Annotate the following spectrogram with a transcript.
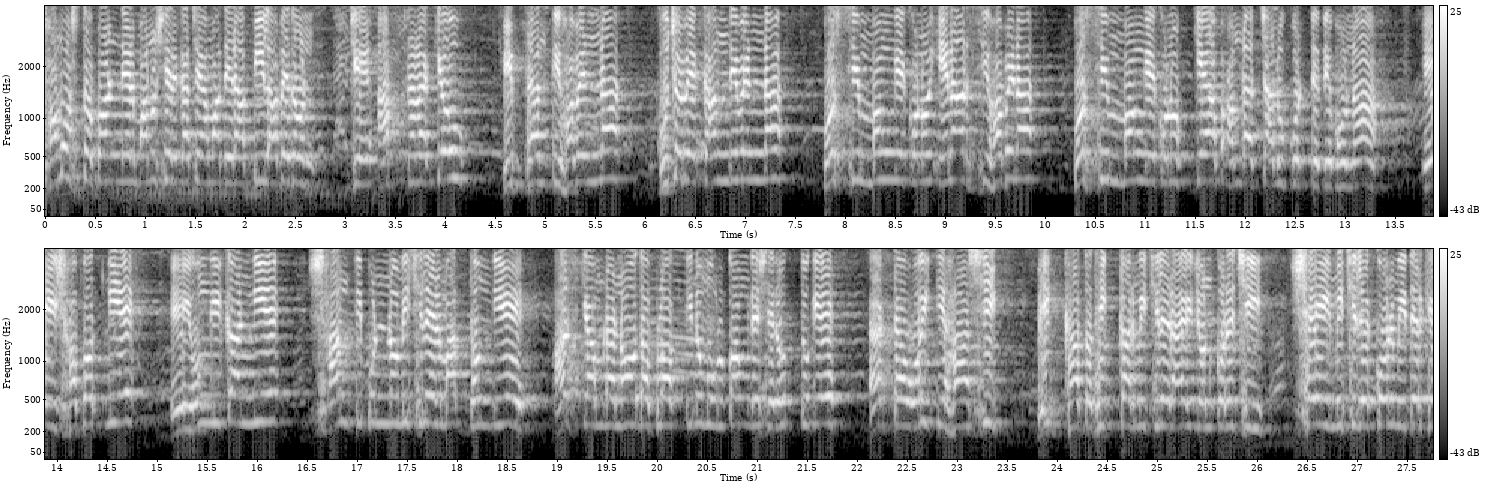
সমস্ত বর্ণের মানুষের কাছে আমাদের আপিল, আবেদন যে আপনারা কেউ বিভ্রান্তি হবেন না, গুজবে কান দেবেন না, পশ্চিমবঙ্গে কোনো এনআরসি হবে না, পশ্চিমবঙ্গে কোনো ক্যাব আমরা চালু করতে দেব না। এই শপথ নিয়ে, এই অঙ্গীকার নিয়ে শান্তিপূর্ণ মিছিলের মাধ্যম দিয়ে আজকে আমরা নওদা ব্লক তৃণমূল কংগ্রেসের উদ্যোগে একটা ঐতিহাসিক বিখ্যাত ধিক্কার মিছিলের আয়োজন করেছি। সেই মিছিলে কর্মীদেরকে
